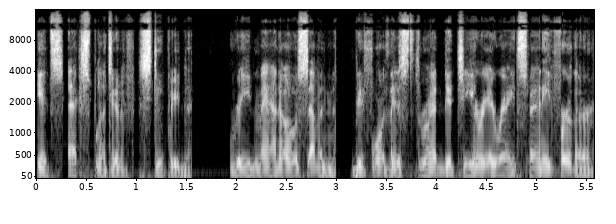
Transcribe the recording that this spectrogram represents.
It's expletive, stupid. Readman07, before this thread deteriorates any further,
